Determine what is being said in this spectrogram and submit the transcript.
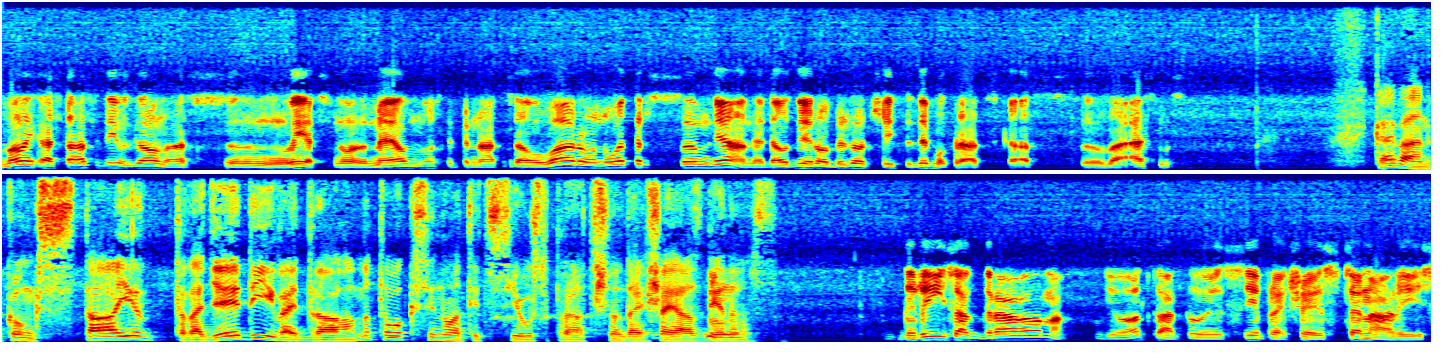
Man liekas, tās ir divas galvenās lietas. No mēlme nostiprināt savu varu, un otrs, jā, nedaudz ierobežot šīs demokrātiskās vēsmas. Kaivēna kungs, tā ir traģēdija vai drāma, to, kas ir noticis jūsuprāt šajās dienās? Nu, drīzāk drāma jo atkārtojas iepriekšējais scenārijs,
